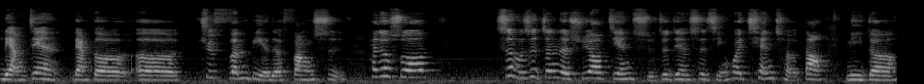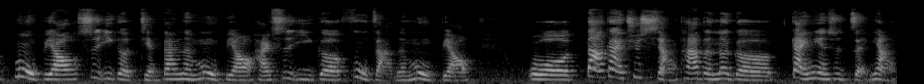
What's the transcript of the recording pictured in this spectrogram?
两件两个呃去分别的方式，他就说。是不是真的需要坚持这件事情？会牵扯到你的目标是一个简单的目标，还是一个复杂的目标？我大概去想它的那个概念是怎样。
